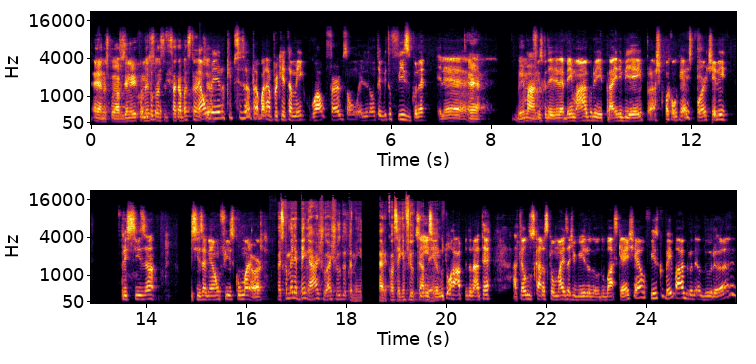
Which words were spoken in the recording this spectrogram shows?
É, nos playoffs ele começou a se destacar bastante. É um é. menino que precisa trabalhar, porque também, igual o Ferguson, ele não tem muito físico, né? Ele é. É, bem O magro. físico dele ele é bem magro e pra NBA, pra- acho que pra qualquer esporte, ele precisa, precisa ganhar um físico maior. Mas como ele é bem ágil, ajuda também. O cara consegue infiltrar Sim, sim, é bem. muito rápido, né? Até, até um dos caras que eu mais admiro no, do basquete é o físico bem magro, né? O Duran,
